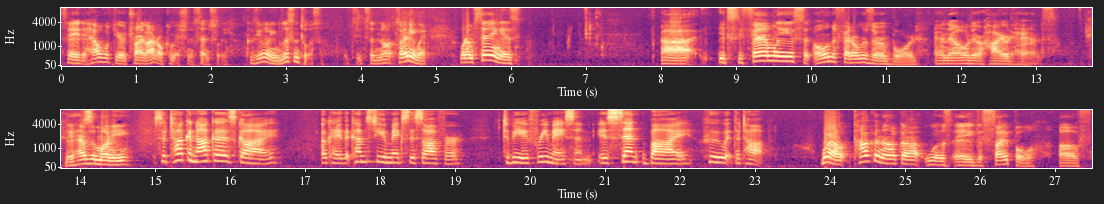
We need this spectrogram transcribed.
say to hell with your trilateral commission essentially because you don't even listen to us. It's, it's a not so anyway what i'm saying is uh, it's the families that own the federal reserve board and now they're hired hands. They have the money. So Takenaka's guy, okay, that comes to you makes this offer to be a Freemason is sent by who at the top? well takenaka was a disciple of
